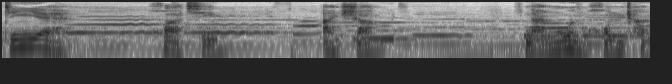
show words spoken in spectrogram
今夜画情暗伤，难问红尘。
